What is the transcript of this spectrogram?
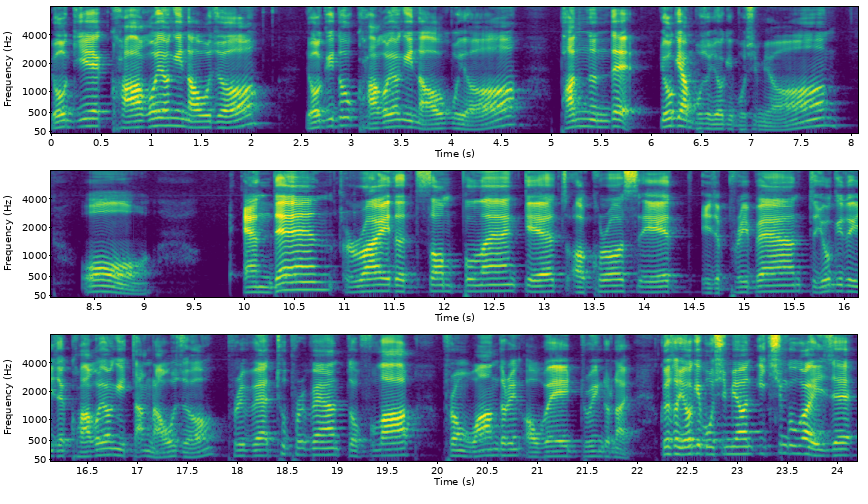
여기에 과거형이 나오죠. 여기도 과거형이 나오고요. 봤는데 여기 한번 보죠. 여기 보시면 어 and then write some blanket across it 이제 prevent 여기도 이제 과거형이 딱 나오죠. prevent to prevent the flock from wandering away during the night. 그래서 여기 보시면 이 친구가 이제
